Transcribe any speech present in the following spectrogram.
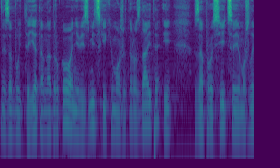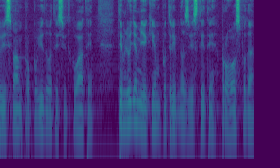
Не забудьте, є там надруковані, візьміть скільки можете, роздайте і запросіть. Це є можливість вам проповідувати, свідкувати тим людям, яким потрібно звістити про Господа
